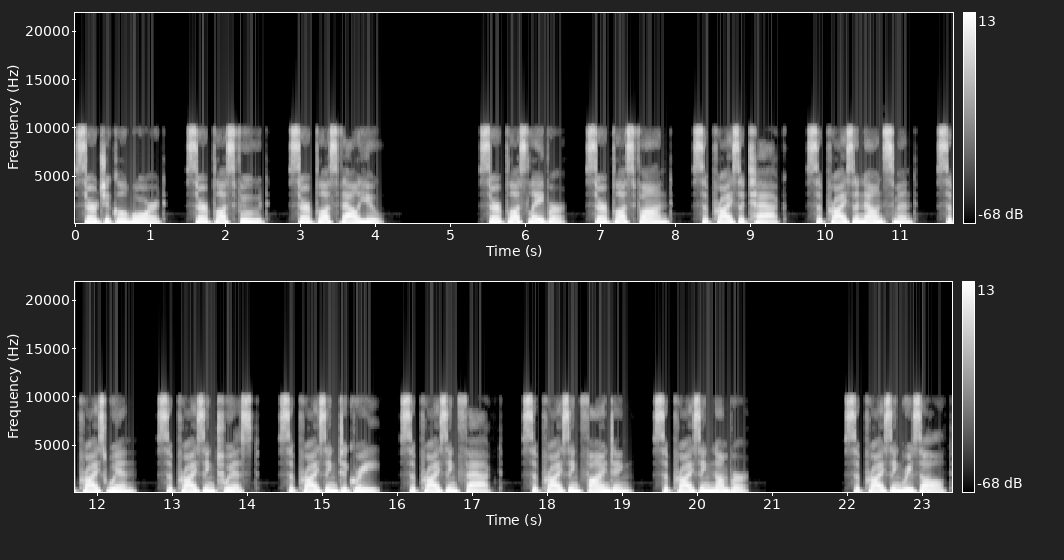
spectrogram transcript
surgical ward, surplus food, surplus value, surplus labor, surplus fund, surprise attack, Surprise announcement. Surprise win. Surprising twist. surprising degree, surprising fact, surprising finding, surprising number, surprising result,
